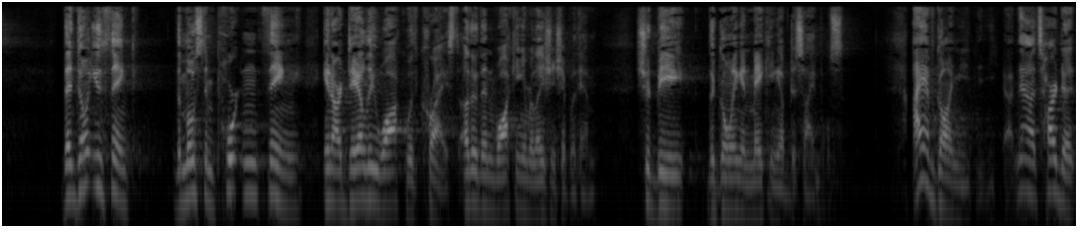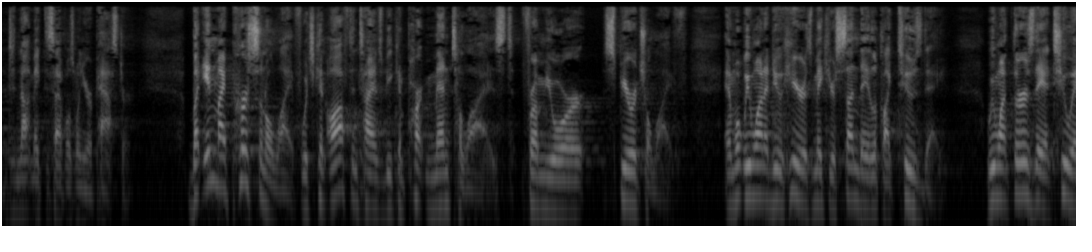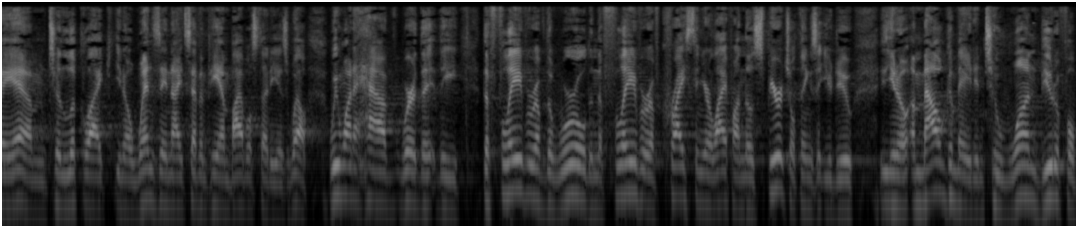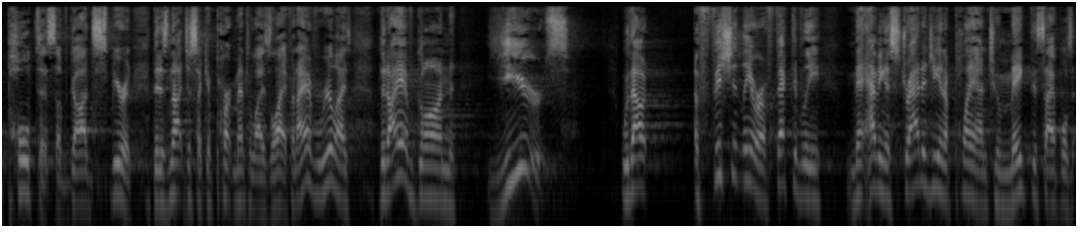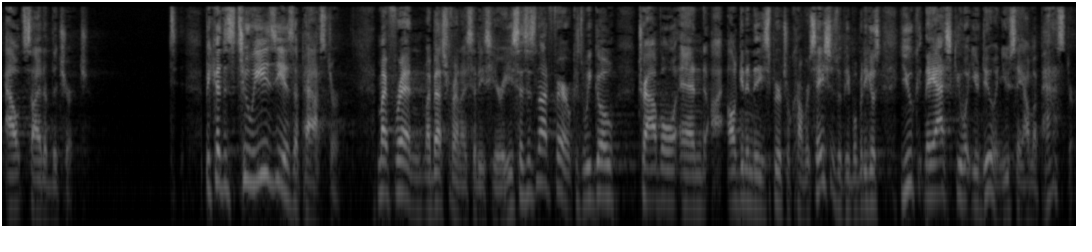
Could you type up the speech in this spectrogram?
then don't you think the most important thing in our daily walk with Christ, other than walking in relationship with Him, should be the going and making of disciples? I have gone now, it's hard to, to not make disciples when you're a pastor. But in my personal life, which can oftentimes be compartmentalized from your spiritual life, and what we want to do here is make your Sunday look like Tuesday. We want Thursday at 2 a.m. to look like, you know, Wednesday night, 7 p.m. Bible study as well. We want to have where the, the, the flavor of the world and the flavor of Christ in your life on those spiritual things that you do, you know, amalgamate into one beautiful poultice of God's Spirit that is not just a compartmentalized life. And I have realized that I have gone years without efficiently or effectively having a strategy and a plan to make disciples outside of the church because it's too easy as a pastor. My friend, my best friend, I said he's here. He says it's not fair because we go travel and I'll get into these spiritual conversations with people. But he goes, you, they ask you what you do and you say, I'm a pastor.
